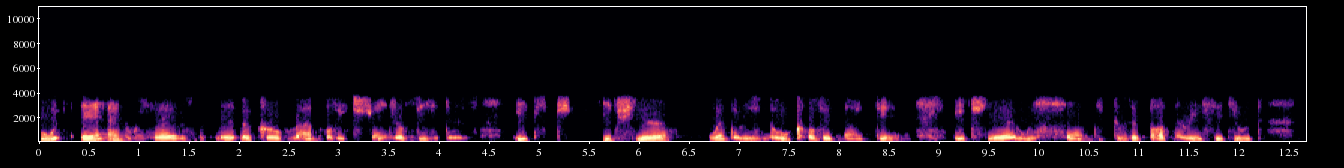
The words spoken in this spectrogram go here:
We, and we have a, a, program of exchange of visitors. Each, each year, when there is no COVID 19, each year we send to the partner institute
